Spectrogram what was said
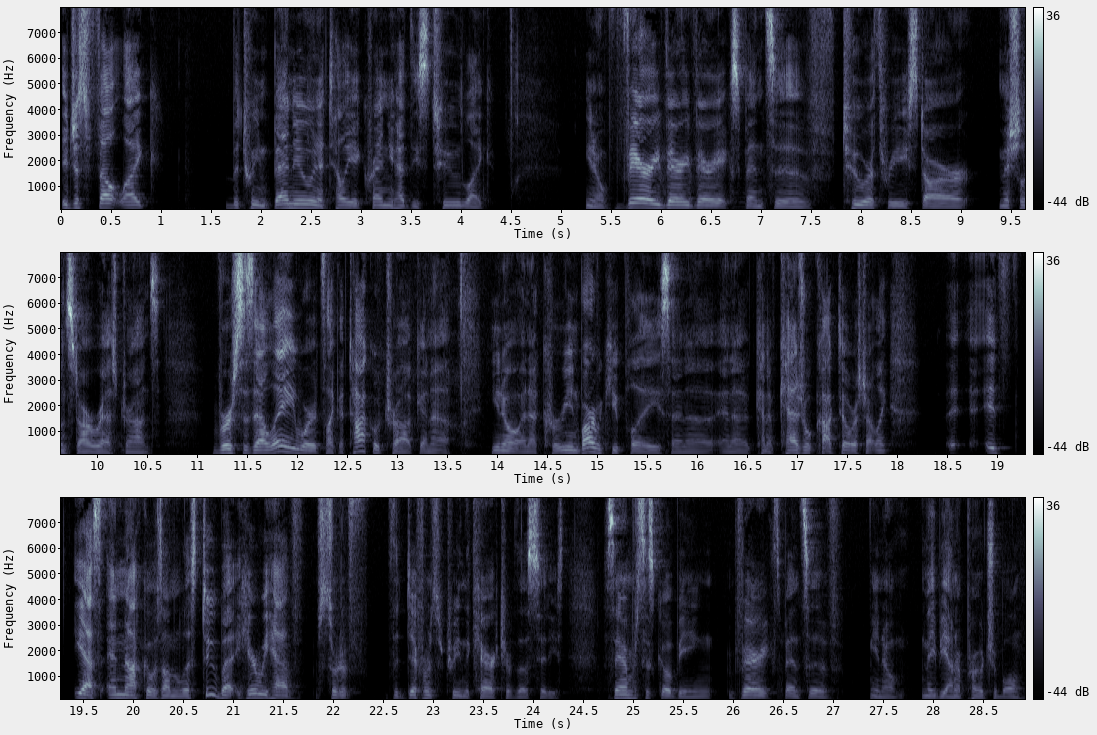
it just felt like between Benu and Atelier Crenn, you had these two, like, you know, very, very, very expensive two or three star Michelin star restaurants versus LA where it's like a taco truck and a you know and a Korean barbecue place and a and a kind of casual cocktail restaurant. Like it's yes and Naka was on the list too but here we have sort of the difference between the character of those cities. San Francisco being very expensive you know maybe unapproachable.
